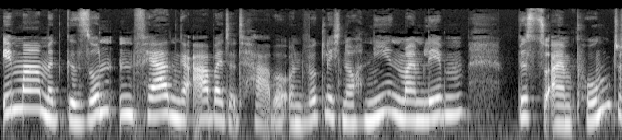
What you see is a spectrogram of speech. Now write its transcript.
immer mit gesunden Pferden gearbeitet habe und wirklich noch nie in meinem Leben bis zu einem Punkt,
